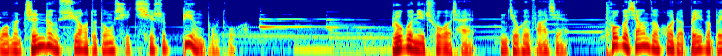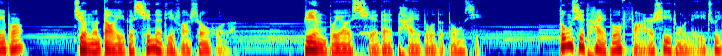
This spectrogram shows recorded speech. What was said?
我们真正需要的东西其实并不多。如果你出过差，你就会发现，拖个箱子或者背个背包，就能到一个新的地方生活了，并不要携带太多的东西，东西太多反而是一种累赘。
